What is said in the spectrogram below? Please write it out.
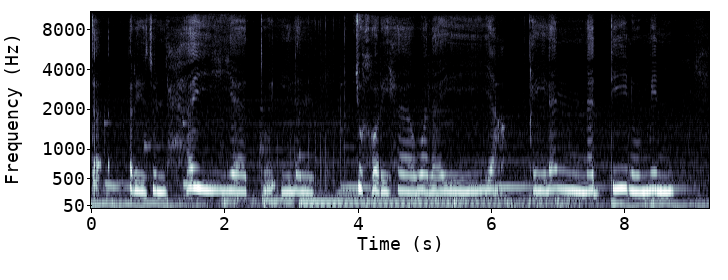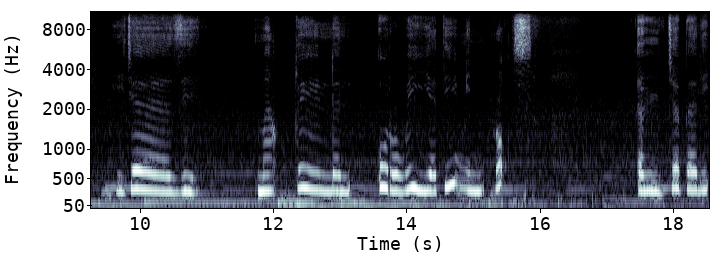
تأرز الحية إلى جحرها ولا يعقلن الدين من هجاز معقل الأروية من رأس الجبل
